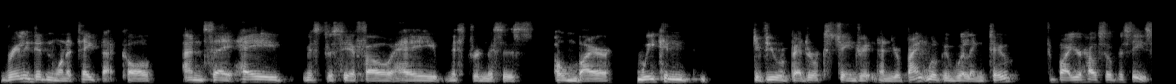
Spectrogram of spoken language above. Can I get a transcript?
really didn't want to take that call and say, hey, Mr. CFO, hey, Mr. and Mrs. Home Buyer, we can give you a better exchange rate than your bank will be willing to to buy your house overseas.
